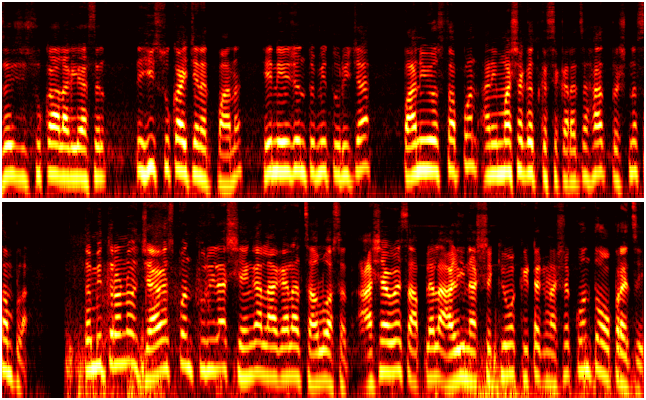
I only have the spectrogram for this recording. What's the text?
जर जी सुका लागली असेल तर ही सुकायची नाहीत पानं. हे नियोजन तुम्ही तुरीच्या पाणी व्यवस्थापन आणि मशागत कसे करायचं हा प्रश्न संपला. तर मित्रांनो ज्यावेळेस पण तुरीला शेंगा लागायला चालू असतात अशा वेळेस आपल्याला अळीनाशक किंवा कीटकनाशक कोणतं वापरायचं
